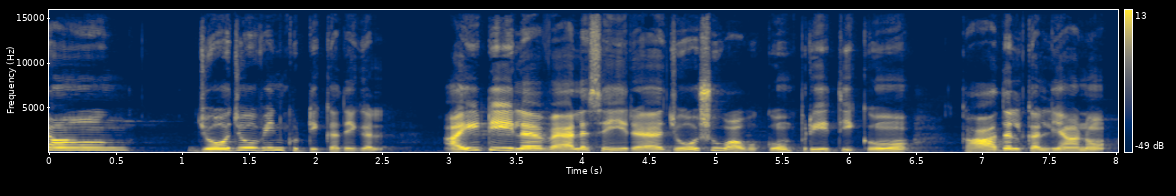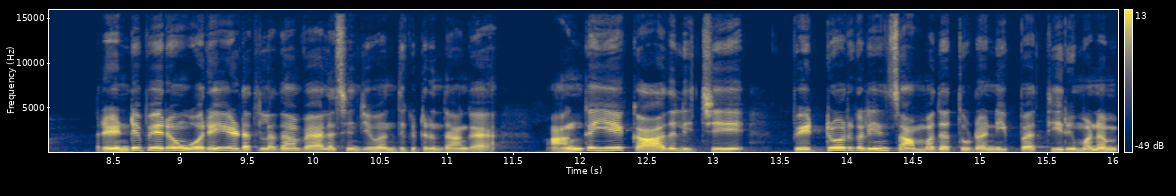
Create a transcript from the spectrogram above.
டாங். ஜோஜோவின் குட்டி கதைகள் ஐடியில் வேலை செய்கிற ஜோஷுவாவுக்கும் பிரீத்திக்கும் காதல் கல்யாணம். ரெண்டு பேரும் ஒரே இடத்துல தான் வேலை செஞ்சு வந்துக்கிட்டு இருந்தாங்க. அங்கேயே காதலிச்சு பெற்றோர்களின் சம்மதத்துடன் இப்போ திருமணம்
